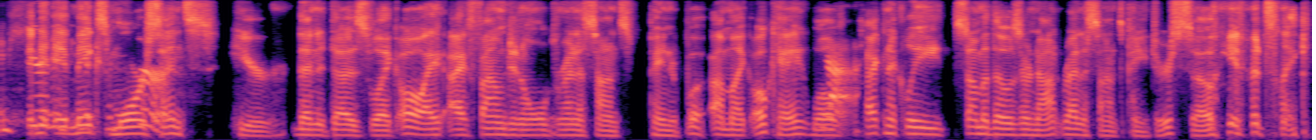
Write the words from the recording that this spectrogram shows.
And here it, it makes more her. sense here than it does like, oh, I, I found an old Renaissance painter book. I'm like, okay, well, Yeah. technically some of those are not Renaissance painters. So, you know, it's like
